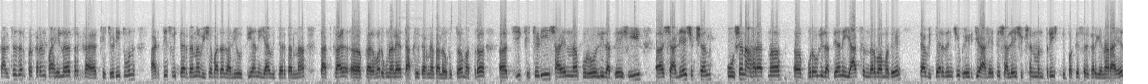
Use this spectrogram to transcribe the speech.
कालचं जर प्रकरण पाहिलं तर खिचडीतून अडतीस विद्यार्थ्यांना विषबाधा झाली होती आणि या विद्यार्थ्यांना तात्काळ कळवा रुग्णालयात दाखल करण्यात आलं होतं. मात्र जी खिचडी शाळेंना पुरवली जाते ही शालेय शिक्षण पोषण आहारातनं पुरवली जाते आणि याच संदर्भामध्ये त्या विद्यार्थ्यांची भेट जी आहे ते शालेय शिक्षण मंत्री दीपक केसरकर घेणार आहेत.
